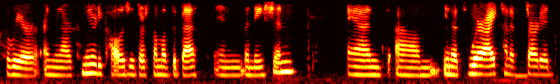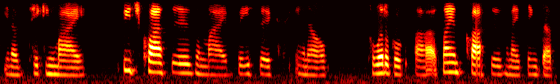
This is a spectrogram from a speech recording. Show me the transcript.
career. I mean, our community colleges are some of the best in the nation, and um, you know, it's where I kind of started, you know, taking my speech classes and my basic, you know, political uh, science classes, and I think that's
